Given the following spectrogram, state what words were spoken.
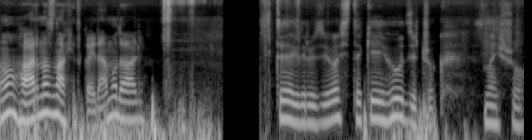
Ну, гарна знахідка, йдемо далі. Так, друзі, ось такий гудзичок знайшов.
